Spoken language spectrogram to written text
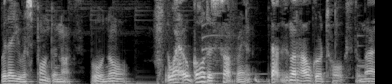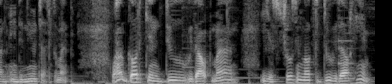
whether you respond or not. Oh no. While God is sovereign, that is not how God talks to man in the New Testament. While God can do without man, He has chosen not to do without him.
